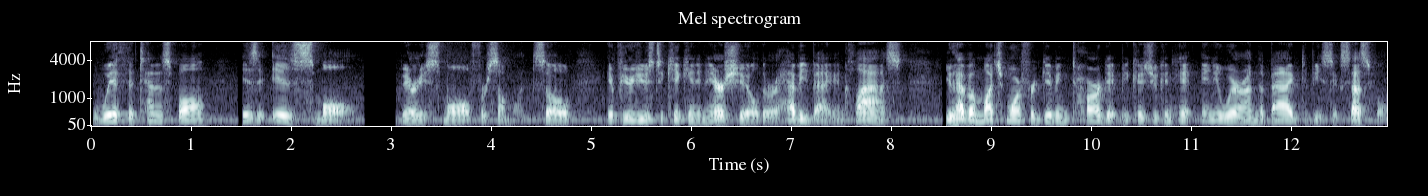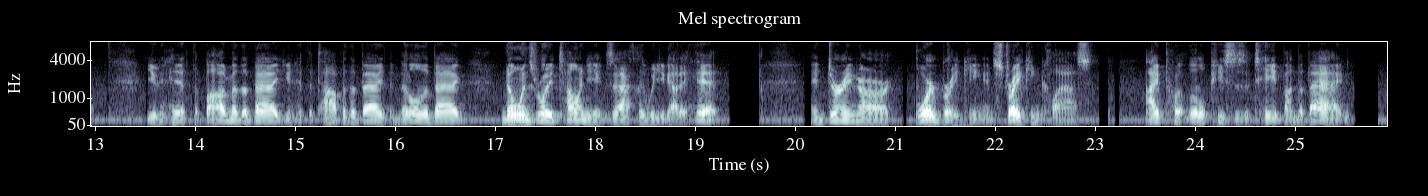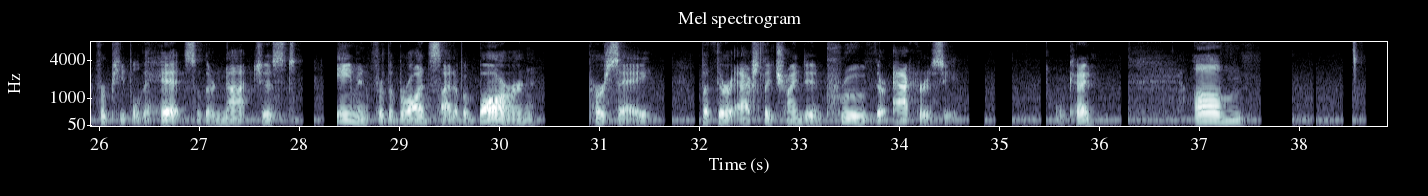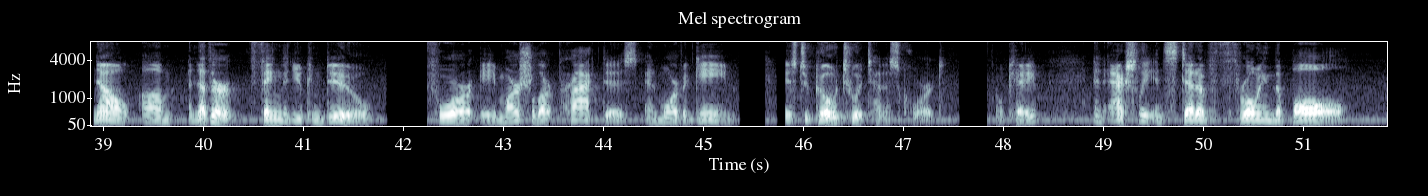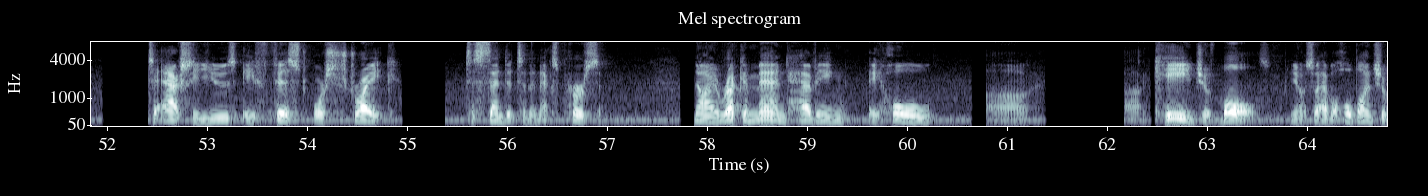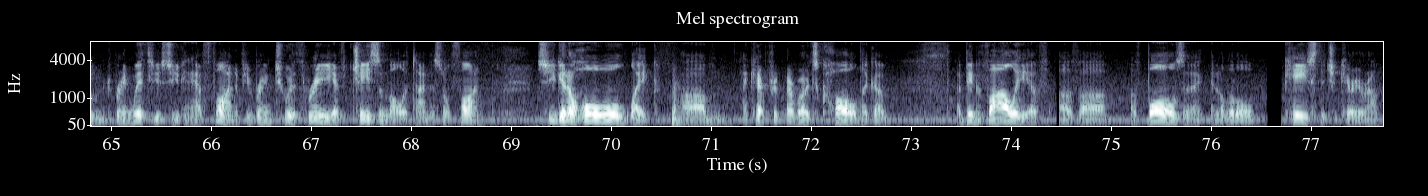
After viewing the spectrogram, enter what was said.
with the tennis ball is it is small, very small for someone. So if you're used to kicking an air shield or a heavy bag in class, you have a much more forgiving target because you can hit anywhere on the bag to be successful. You can hit at the bottom of the bag, you can hit the top of the bag, the middle of the bag. No one's really telling you exactly where you got to hit. And during our board breaking and striking class, I put little pieces of tape on the bag for people to hit so they're not just aiming for the broadside of a barn per se, but they're actually trying to improve their accuracy. Okay? Um, now, um, another thing that you can do for a martial art practice and more of a game is to go to a tennis court, okay, and actually instead of throwing the ball, to actually use a fist or strike to send it to the next person. Now, I recommend having a whole uh, uh, cage of balls. You know, so have a whole bunch of them to bring with you so you can have fun. If you bring two or three, you have to chase them all the time. That's no fun. So you get a whole like um, I can't remember what it's called, like a a big volley of of, uh, of balls in a, in a little case that you carry around.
